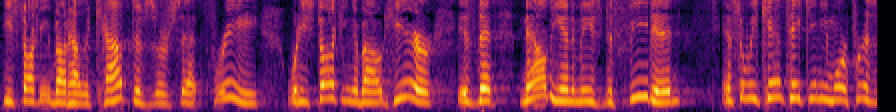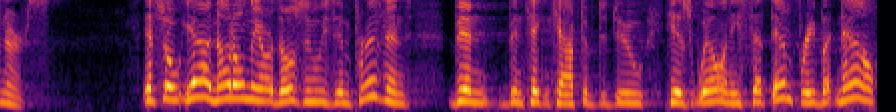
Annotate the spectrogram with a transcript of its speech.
he's talking about how the captives are set free, what he's talking about here is that now the enemy's defeated, and so he can't take any more prisoners. And so, yeah, not only are those who he's imprisoned been, been taken captive to do his will and he set them free. But now,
